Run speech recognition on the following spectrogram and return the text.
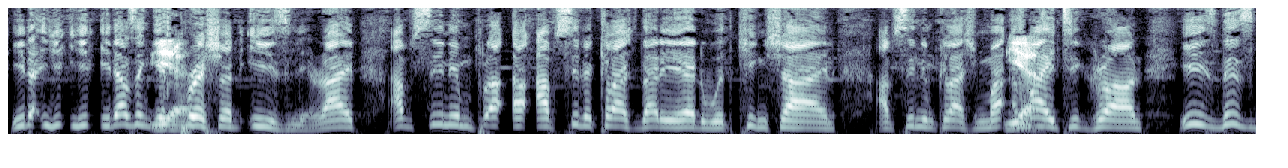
he he, he- doesn't get Yeah. pressured easily, right? I've seen him. uh, I've seen a clash that he had with King Shine. I've seen him clash Mi- Yeah. Mighty Crown. He's this.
